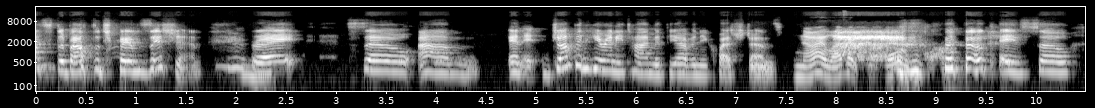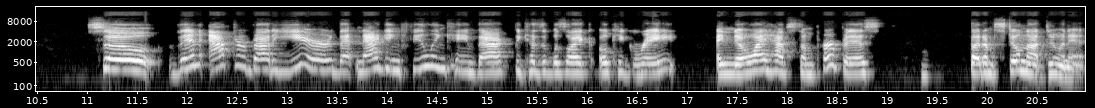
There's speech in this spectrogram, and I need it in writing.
asked about the transition, mm-hmm. right? So, um, and it, jump in here anytime if you have any questions. No, I love it. okay, so so then after about a year, that nagging feeling came back because it was like, okay, great. I know I have some purpose but I'm still not doing it.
